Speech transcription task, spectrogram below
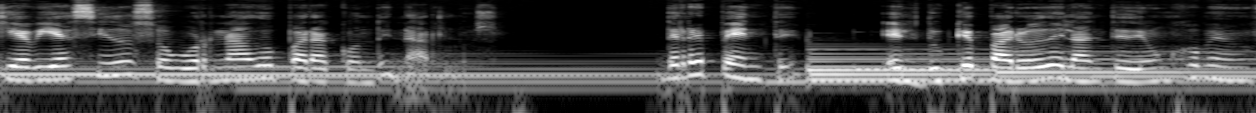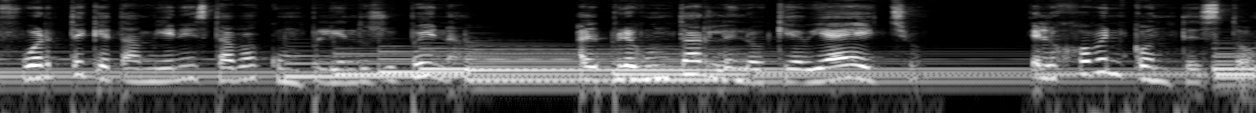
que había sido sobornado para condenarlos. De repente, el duque paró delante de un joven fuerte que también estaba cumpliendo su pena. Al preguntarle lo que había hecho, el joven contestó,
